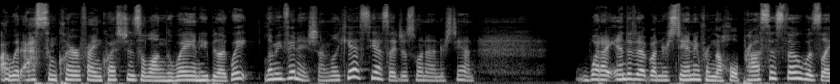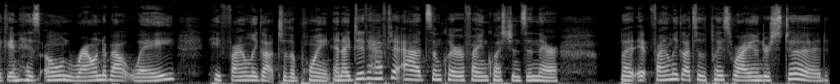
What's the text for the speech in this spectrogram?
I would ask some clarifying questions along the way and he'd be like, wait, let me finish. I'm like, yes, yes, I just want to understand. What I ended up understanding from the whole process though was like in his own roundabout way, he finally got to the point. And I did have to add some clarifying questions in there, but it finally got to the place where I understood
